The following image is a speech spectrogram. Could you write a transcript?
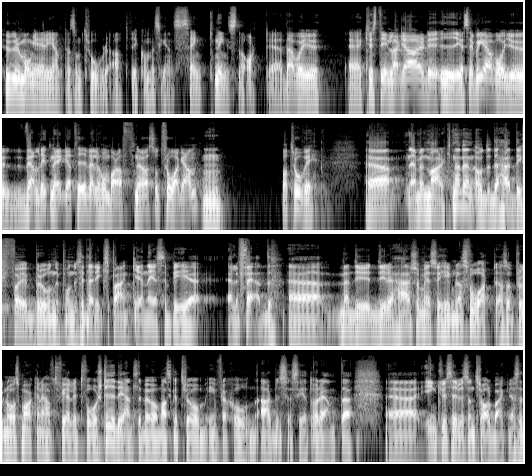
hur många är det egentligen som tror att vi kommer se en sänkning snart? Eh, där var ju eh, Christine Lagarde i ECB var ju väldigt negativ, eller hon bara fnös åt frågan. Mm. Vad tror vi? Eh, nej, men marknaden, och det här diffar ju beroende på om du tittar Riksbanken, ECB eller Fed. Eh, men det är, det är det här som är så himla svårt. Alltså, prognosmakarna har haft fel i två års tid egentligen med vad man ska tro om inflation, arbetslöshet och ränta. Eh, inklusive centralbankerna. Så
